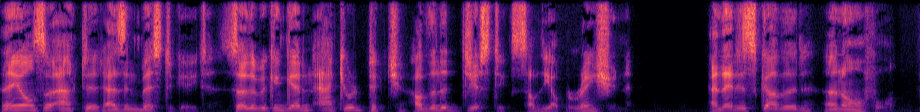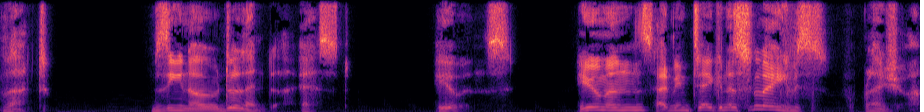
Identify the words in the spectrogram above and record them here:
They also acted as investigators so that we can get an accurate picture of the logistics of the operation. And they discovered an awful fact. Xeno delenda est. Humans. Humans had been taken as slaves for pleasure.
